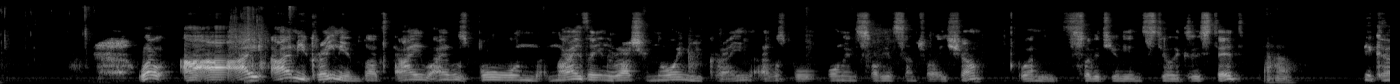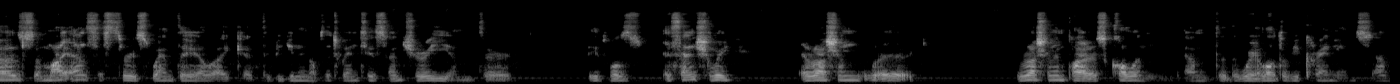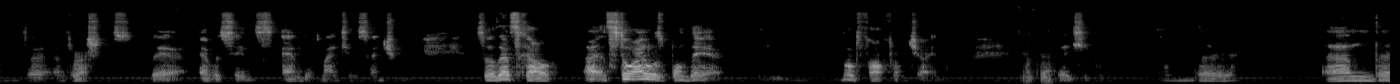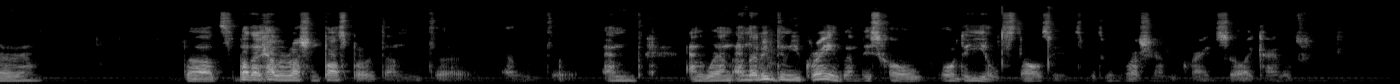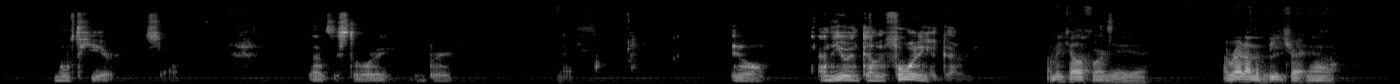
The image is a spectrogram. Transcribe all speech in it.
Well, I, I I'm Ukrainian, but I I was born neither in Russia nor in Ukraine. I was born in Soviet Central Asia when Soviet Union still existed, Uh huh. because my ancestors went there like at the beginning of the 20th century, and uh, it was essentially Russian uh, Russian Empire's colony, and there were a lot of Ukrainians and uh, and Russians there ever since end of 19th century. So that's how. Uh, so I was born there, not far from China, Okay. basically, and uh, and uh, but but I have a Russian passport, and uh, and uh, and and when and I lived in Ukraine when this whole ordeal started between Russia and Ukraine, so I kind of moved here. So that's the story in brief. Nice. You know, and you're in California, Gary. I'm in California. Yeah. I'm right on the beach right now.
